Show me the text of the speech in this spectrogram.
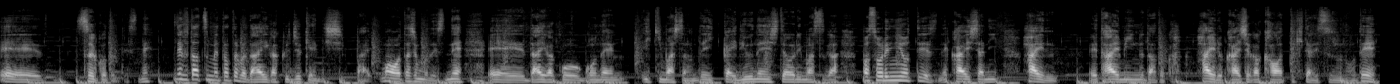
えー、そういうことですね。で、2つ目、例えば大学受験に失敗。まあ私もですね、えー、大学を5年行きましたので、1回留年しておりますが、まあそれによってですね、会社に入るタイミングだとか、入る会社が変わってきたりするので、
